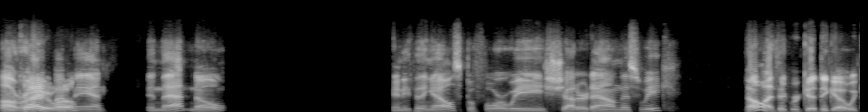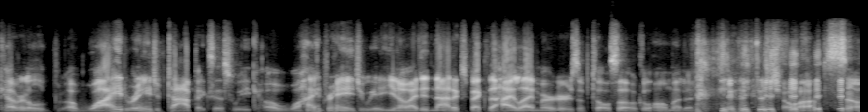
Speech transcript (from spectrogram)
All right, Okay, my man. In that note, anything else before we shut her down this week? No, I think we're good to go. We covered a, a wide range of topics this week. A wide range. We, you know, I did not expect the highlight murders of Tulsa, Oklahoma to to show up. So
